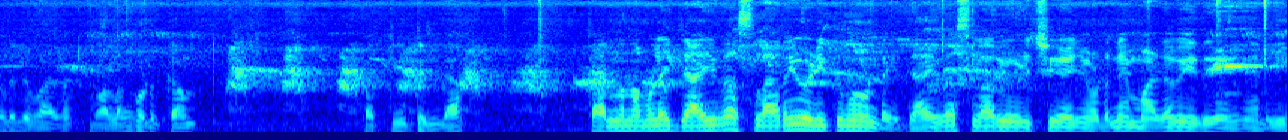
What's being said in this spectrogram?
വളം വളം കൊടുക്കാൻ പറ്റിയിട്ടില്ല. കാരണം നമ്മൾ ജൈവ സ്ലറി ഒഴിക്കുന്നതുകൊണ്ട് ജൈവ സ്ലറി ഒഴിച്ചു കഴിഞ്ഞ ഉടനെ മഴ പെയ്ത് കഴിഞ്ഞാൽ ഈ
